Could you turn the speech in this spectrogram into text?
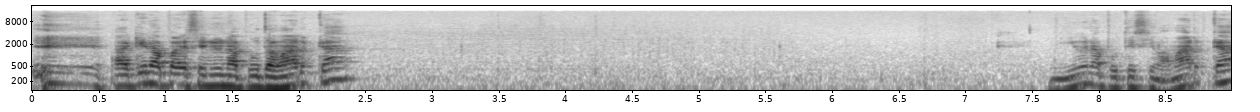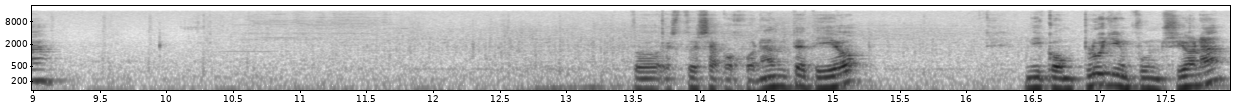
Aquí no aparece ni una puta marca. Ni una putísima marca. Esto, es acojonante, tío. Ni con plugin funciona.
